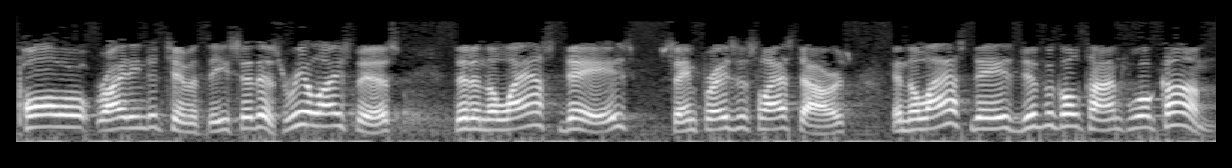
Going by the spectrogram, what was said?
Paul writing to Timothy. He said this, realize this, that in the last days, same phrase as last hours, in the last days difficult times will come.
